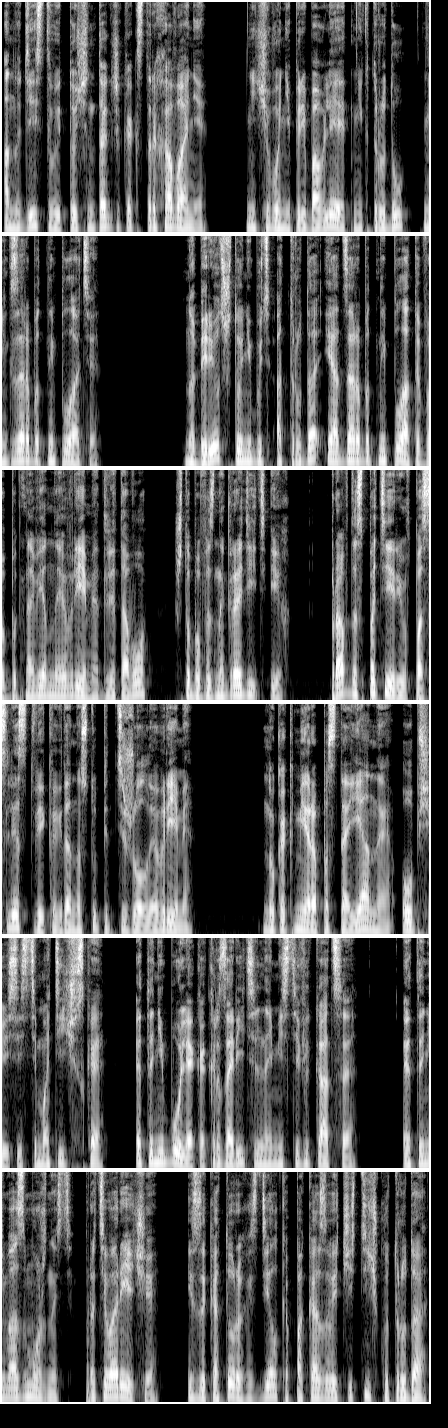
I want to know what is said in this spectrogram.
Оно действует точно так же, как страхование. Ничего не прибавляет ни к труду, ни к заработной плате. Но берет что-нибудь от труда и от заработной платы в обыкновенное время для того, чтобы вознаградить их, правда с потерей впоследствии, когда наступит тяжелое время. Но как мера постоянная, общая, систематическая, это не более как разорительная мистификация. Это невозможность, противоречие, из-за которых сделка показывает частичку труда,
